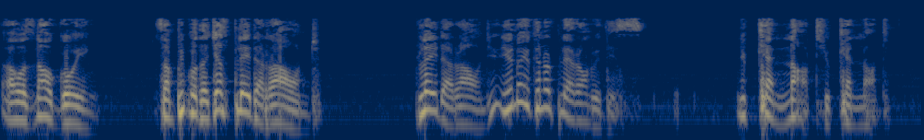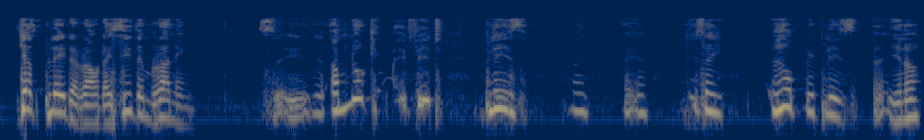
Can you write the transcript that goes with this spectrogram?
I was now going. Some people that just played around. Played around. You, you know you cannot play around with this. You cannot. You cannot. Just played around. I see them running. So, I'm knocking my feet. Please, I, I, please, I, help me, please. Uh, you know,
